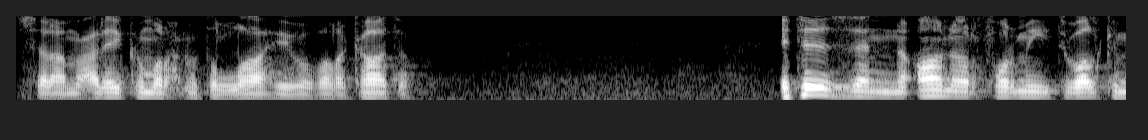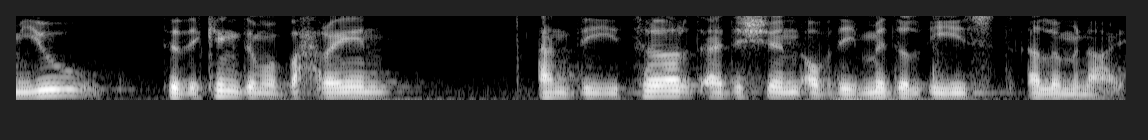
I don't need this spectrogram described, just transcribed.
Assalamu alaikum wa rahmatullahi wa barakatuh. It is an honor for me to welcome you to the Kingdom of Bahrain and the third edition of the Middle East Alumni.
